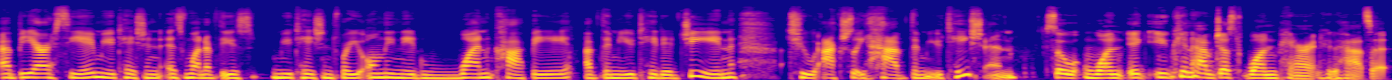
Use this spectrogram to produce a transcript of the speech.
a BRCA mutation is one of these mutations where you only need one copy of the mutated gene to actually have the mutation. So one, it, you can have just one parent who has it.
